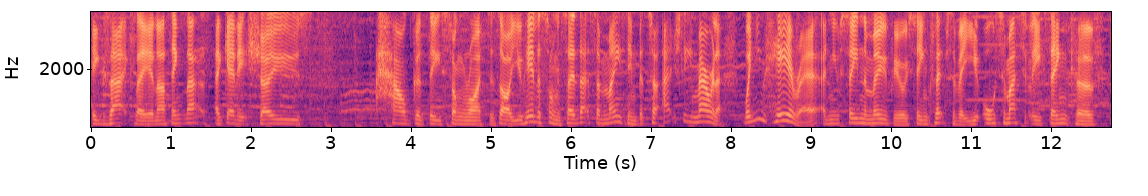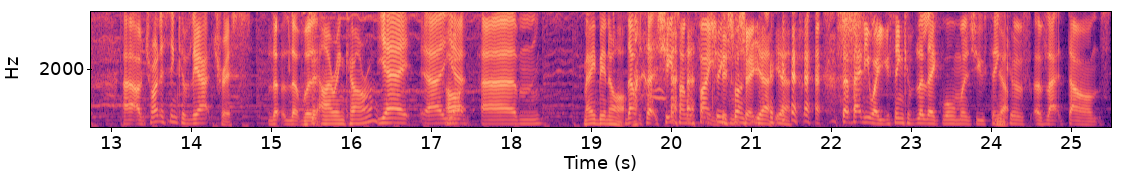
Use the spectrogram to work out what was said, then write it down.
Exactly, and I think that again it shows how good these songwriters are. You hear the song and say that's amazing, but to actually marry when you hear it and you've seen the movie or you've seen clips of it, you automatically think of. Uh, I'm trying to think of the actress that, that was. Was it Irene Cara? yeah, uh, yeah. Um, Maybe not. that was that. She sung Fame, She didn't sung- she? Yeah, yeah. but, but anyway, you think of the leg warmers, you think Yeah. of, of that dance,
